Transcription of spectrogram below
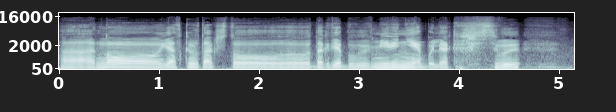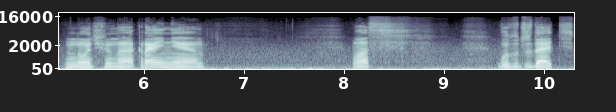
а, но я скажу так, что да где бы вы в мире не были, окажись вы ночью на окраине, вас будут ждать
